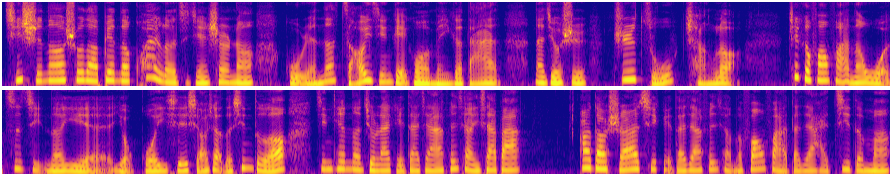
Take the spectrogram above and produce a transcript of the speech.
其实呢，说到变得快乐这件事儿呢，古人呢早已经给过我们一个答案，那就是知足常乐。这个方法呢，我自己呢也有过一些小小的心得，今天呢就来给大家分享一下吧。二到十二期给大家分享的方法，大家还记得吗？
